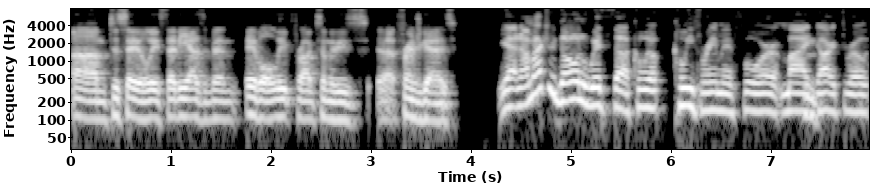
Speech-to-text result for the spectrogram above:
um, to say the least, that he hasn't been able to leapfrog some of these uh, fringe guys. Yeah, and I'm actually going with uh, Khalil- Kalif Raymond for my Hmm. dart throw.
